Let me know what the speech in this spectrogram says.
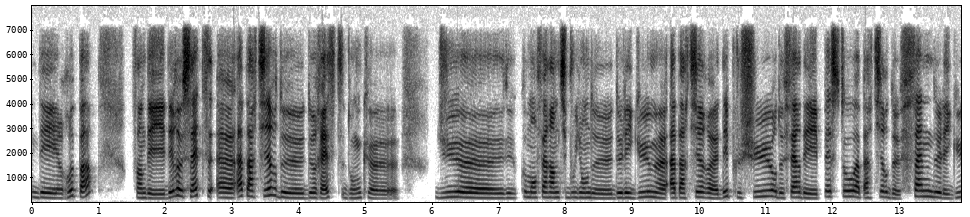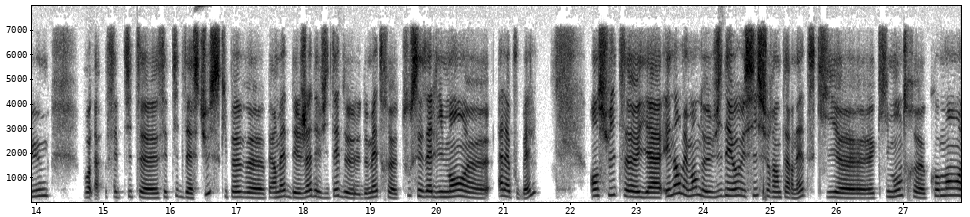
des repas, enfin des, des recettes à partir de, de restes. Donc du euh, comment faire un petit bouillon de, légumes à partir euh, d'épluchures, de faire des pestos à partir de fans de légumes. Voilà, ces petites, euh, ces petites astuces qui peuvent permettre déjà d'éviter de, mettre tous ces aliments à la poubelle. Ensuite, euh, il y a énormément de vidéos aussi sur Internet qui, euh, montrent euh, comment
